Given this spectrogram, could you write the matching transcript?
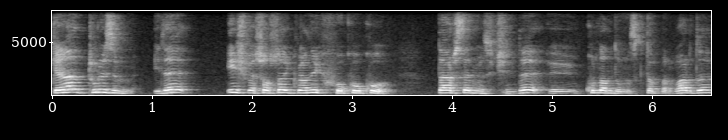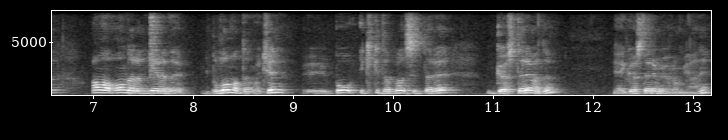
genel turizm ile iş ve sosyal güvenlik hukuku derslerimiz için de e, kullandığımız kitaplar vardı. Ama onların yerini bulamadığım için e, bu iki kitabı sizlere gösteremedim. Yani gösteremiyorum yani.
